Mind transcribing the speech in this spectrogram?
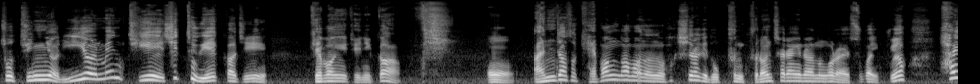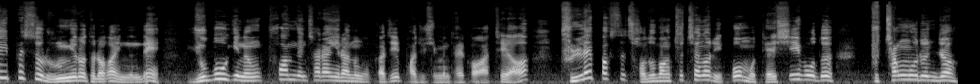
저 뒷열, 2열 맨 뒤에 시트 위에까지 개방이 되니까 어, 앉아서 개방감 하나는 확실하게 높은 그런 차량이라는 걸 알 수가 있고요. 하이패스 룸미러 들어가 있는데 유보 기능 포함된 차량이라는 것까지 봐주시면 될 것 같아요. 블랙박스 전후방 투 채널이 있고 뭐 대시보드 부착물 흔적,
